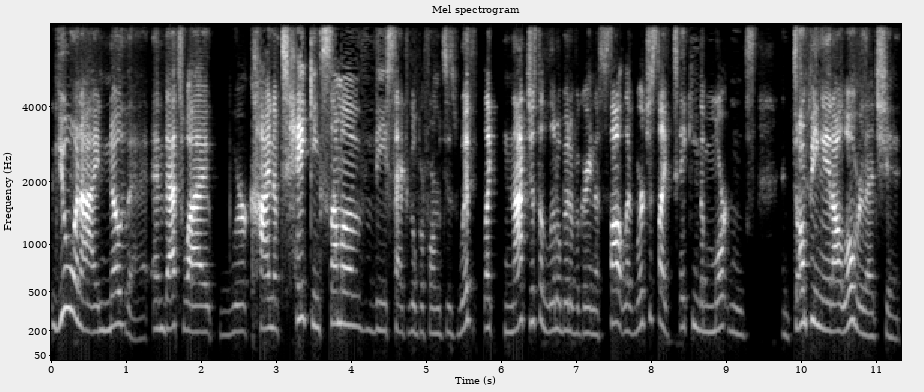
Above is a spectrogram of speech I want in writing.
you and I know that, and that's why we're kind of taking some of these tactical performances with like not just a little bit of a grain of salt. Like we're just like taking the Mortons and dumping it all over that shit.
